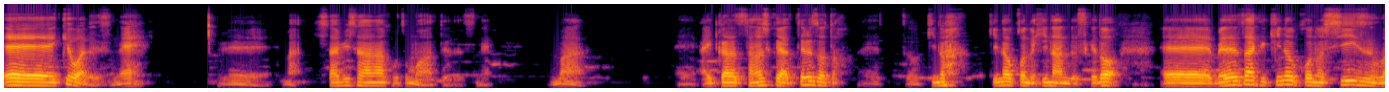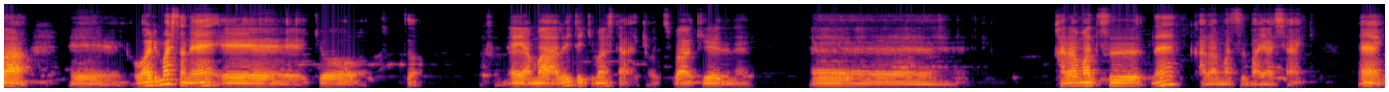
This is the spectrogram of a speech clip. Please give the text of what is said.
えー、今日はですね、えー、まあ、久々なこともあってですね、まあ、えー、相変わらず楽しくやってるぞと、と昨日、キノコの日なんですけど、えー、めでたくキノコのシーズンは、えー、終わりましたね。えー、今日、ね、山歩いてきました。今日千葉は綺麗でね。えー、カラマツ、ね、カラマツ林、ね、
